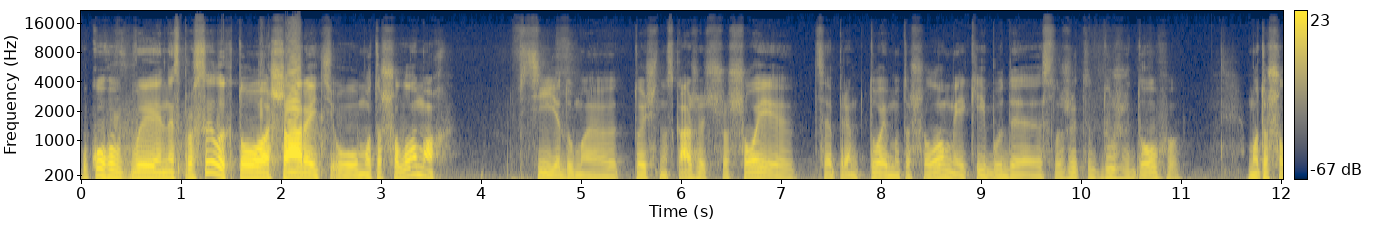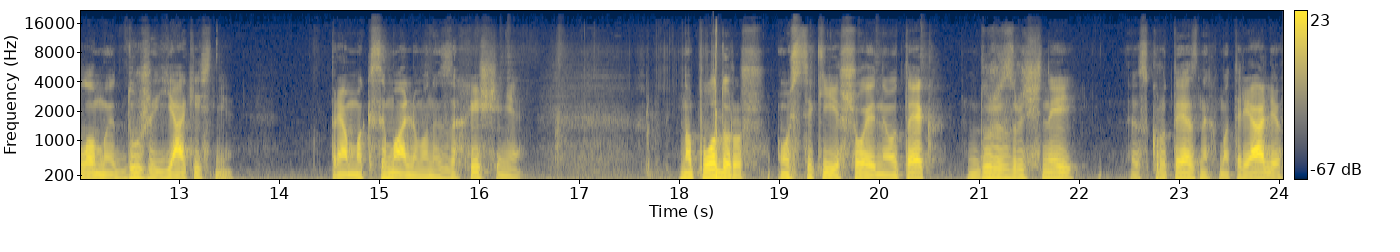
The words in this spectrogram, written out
У кого ви не спросили, хто шарить у мотошоломах, всі, я думаю, точно скажуть, що Шої це прям той мотошолом, який буде служити дуже довго. Мотошоломи дуже якісні, прям максимально вони захищені. На подорож ось такий Шої Неотек, дуже зручний, з крутезних матеріалів,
